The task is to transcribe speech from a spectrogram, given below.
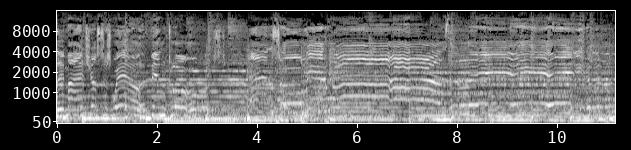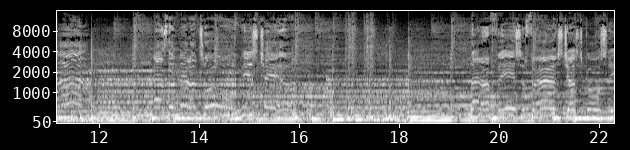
they might just as well have been closed. And so face at first just ghostly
